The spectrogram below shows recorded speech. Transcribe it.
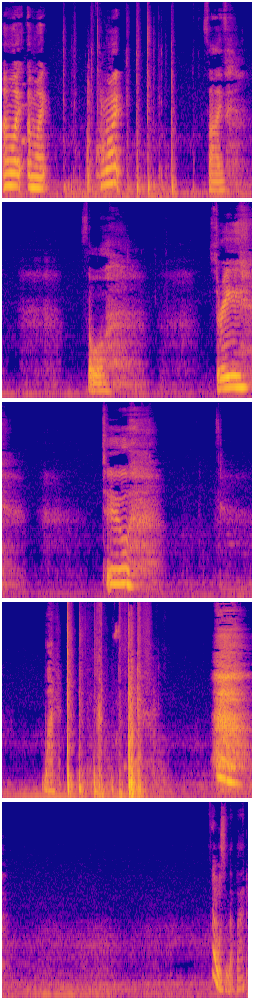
I'm like, I'm like, all right. Five, four, three, two, one. that wasn't that bad.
